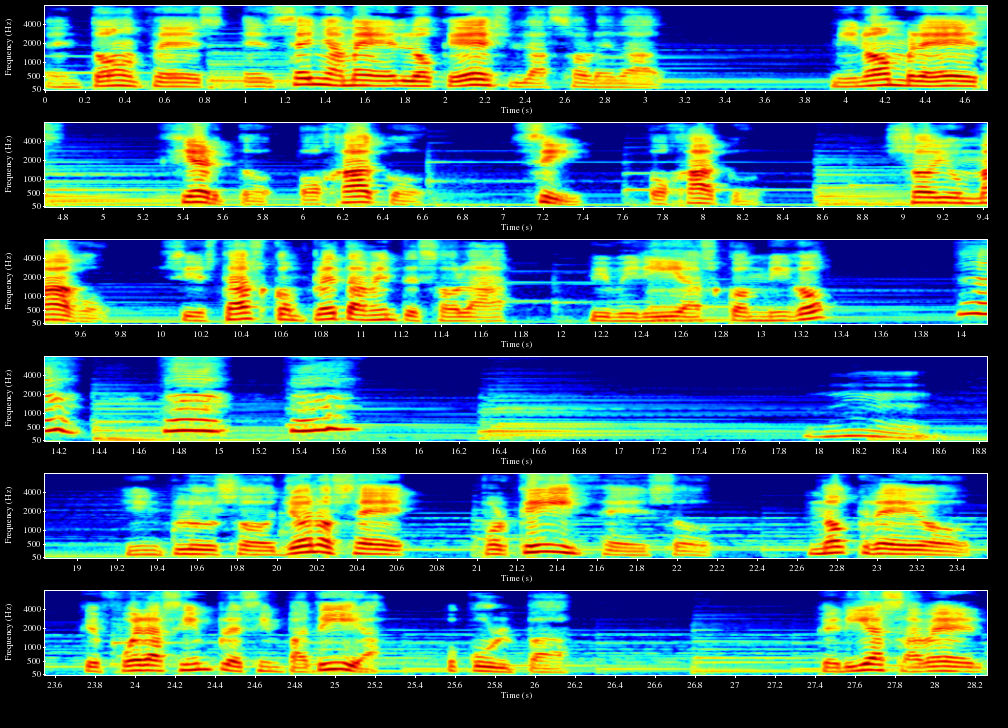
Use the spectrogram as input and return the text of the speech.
Entonces, enséñame lo que es la soledad. Mi nombre es... Cierto, Ojako. Sí, Ojako. Soy un mago. Si estás completamente sola, ¿vivirías conmigo? Mm. Incluso yo no sé por qué hice eso. No creo que fuera simple simpatía o culpa. Quería saber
